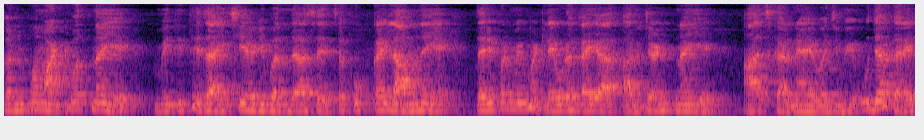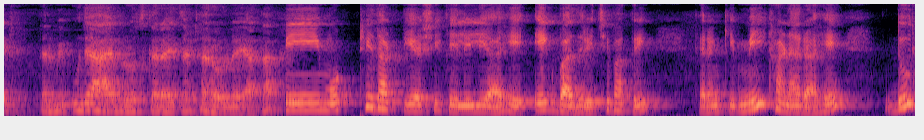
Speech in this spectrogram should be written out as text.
कन्फर्म आठवत नाही आहे मी तिथे जायची आणि बंद असायचं. खूप काही लांब नाही आहे तरी पण मी म्हटलं एवढं काही अर्जंट नाही आहे आज करण्याऐवजी मी उद्या करेल तर मी उद्या आयब्रोज करायचं ठरवलं आहे आता. मी मोठी धाटी अशी केलेली आहे एक बाजरीची भाकरी. कारण की मी खाणार आहे दूध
